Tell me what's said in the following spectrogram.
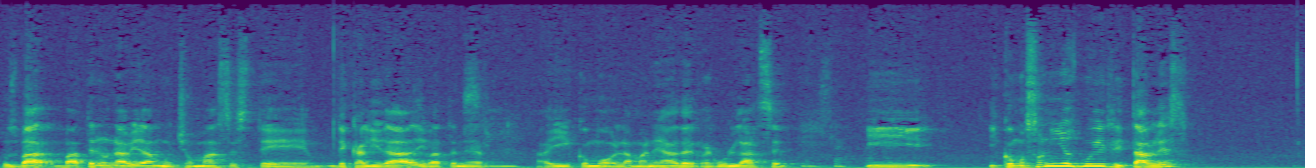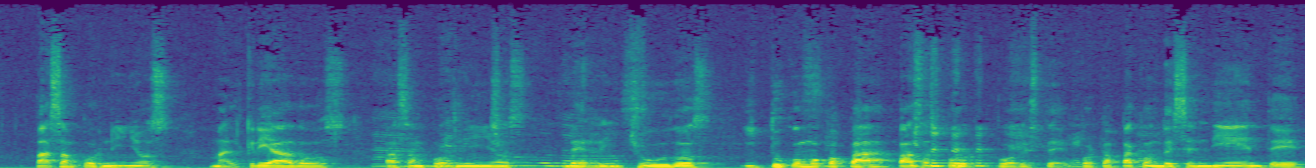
pues va, va a tener una vida mucho más este, de calidad y va a tener ahí como la manera de regularse. Y, y como son niños muy irritables, pasan por niños malcriados, ah, pasan por niños berrinchudos. y tú como papá pasas por por este por papá condescendiente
